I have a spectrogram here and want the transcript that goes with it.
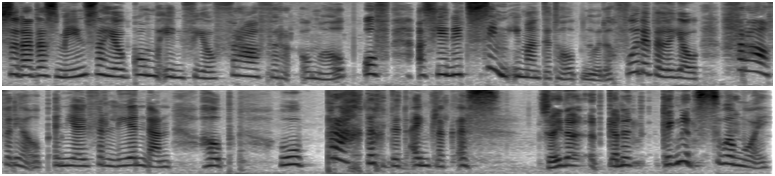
Sodat as mense na jou kom en vir jou vra vir om hulp of as jy net sien iemand het hulp nodig voordat hulle jou vra vir die hulp en jy verleen dan hulp, hoe pragtig dit eintlik is. Sê dit dit kan dit kyk net So mooi.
